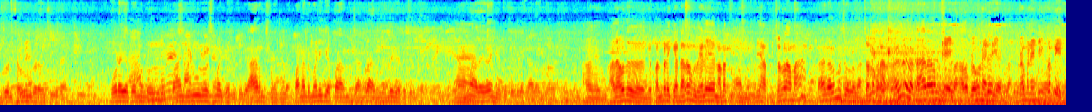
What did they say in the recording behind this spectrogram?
முருகன் சவுண்ட் கடை வச்சுக்கிறேன். கோடை எப்போ பாஞ்சு இருபது வருஷமாக கேட்டுட்டு இருக்கேன். ஆரம்ப ஸ்டேஜில் பன்னெண்டு மணிக்கு எப்போ ஆரம்பிச்சாங்களோ அதுலேருந்து கேட்டுட்டு இருக்கேன். அதாவது இங்க பண்பலை கேட்டாதான் உங்க வேலையே நடக்கும். இல்லையா? அப்படி சொல்லலாமா? தாராளமாக சொல்லலாம். சொல்லக்கூடாது? இல்லை இல்லை தாராளமாக சொல்லலாம். அதை ரொம்ப நன்றி. ரொம்ப நன்றி. இப்ப பேர்?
